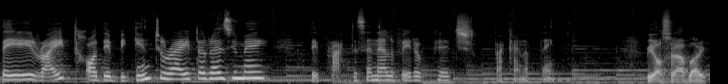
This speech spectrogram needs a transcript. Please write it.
They write or they begin to write a resume they practice an elevator pitch, that kind of thing. We also have like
